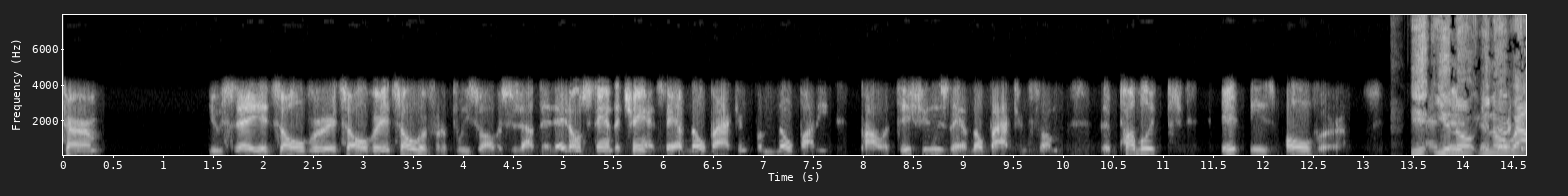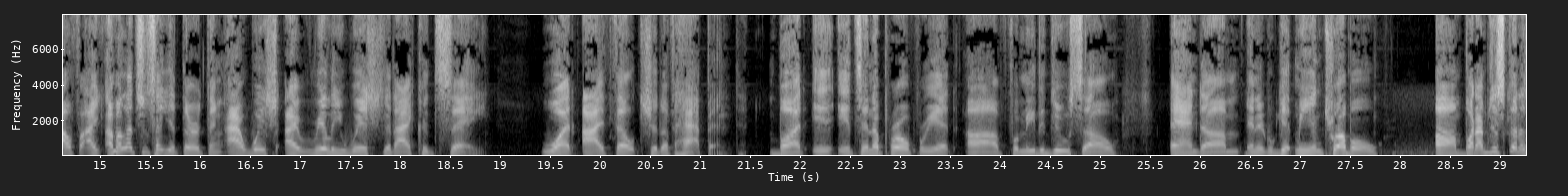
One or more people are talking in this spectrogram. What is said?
term. You say it's over, it's over, it's over for the police officers out there. They don't stand a chance. They have no backing from nobody. Politicians, they have no backing from the public. It is over. You, you know, you know, Ralph. I, I'm gonna let you say your third thing. I wish, I really wish that I could say what I felt should have happened, but it, it's inappropriate uh, for me to do so, and um, and it'll get me in trouble. Um, but I'm just gonna,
